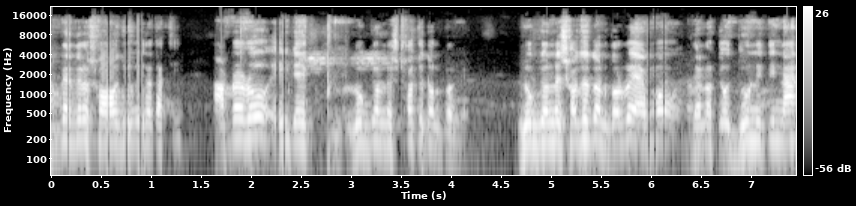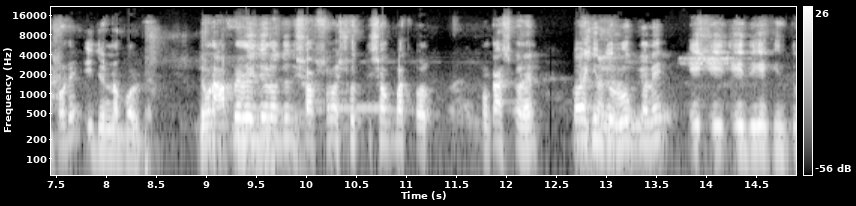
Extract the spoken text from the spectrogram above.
আপনাদেরও সহযোগিতা চাচ্ছি। আপনারাও এই যে সচেতন করবে লোকজনদের সচেতন করবে এবং যেন কেউ দুর্নীতি না করে এই জন্য বলবে। যেমন আপনার ওই জন্য যদি সবসময় সত্যি সংবাদ প্রকাশ করেন তবে কিন্তু লোকজনে এই এই- এই দিকে কিন্তু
